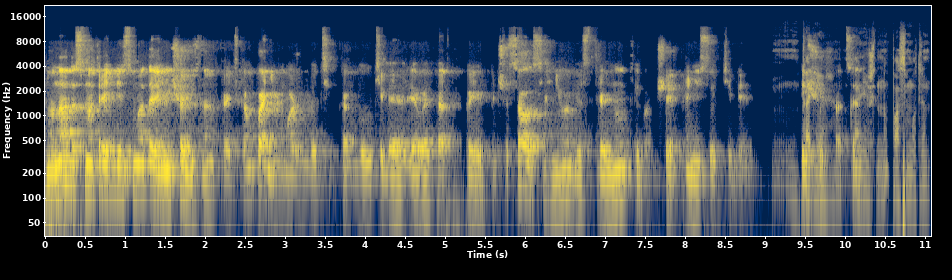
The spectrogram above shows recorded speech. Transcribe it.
но надо смотреть бизнес-модели. Ничего не знаю про эти компании. Может быть, как бы у тебя левая пятка почесалась, они обе стрельнут и вообще принесут тебе Конечно, конечно. Ну, посмотрим.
